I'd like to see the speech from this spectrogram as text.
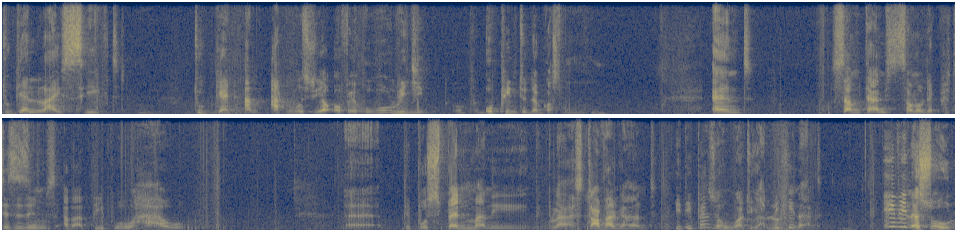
to get lives saved, to get an atmosphere of a whole region open, to the gospel. And sometimes some of the criticisms about people, how people spend money, people are extravagant, it depends on what you are looking at. Even a soul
